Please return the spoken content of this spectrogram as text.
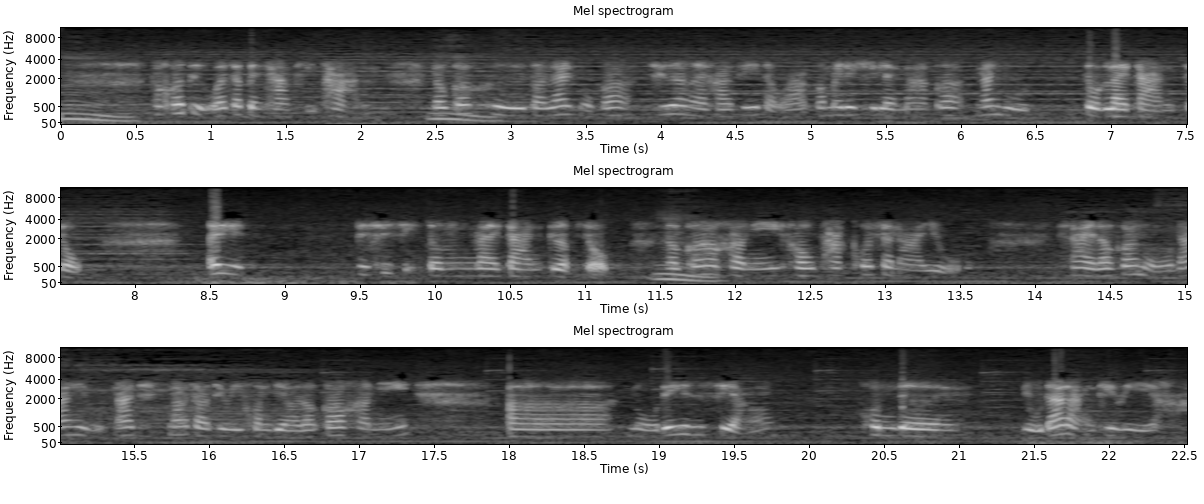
อืม เพราะเขาถือว่าจะเป็นทางผีผ่าน แล้วก็คือตอนแรกหนูก็เชื่อไงคะพี่แต่ว่าก็ไม่ได้คิดอะไรมากก็นั่งดูจนรายการจบ เอ้ยไม่ใช่สิจนรายการเกือบจบ อืม แล้วก็คราวนี้เขาพักโฆษณาอยู่ ใช่แล้วก็หนูนั่งอยู่หน้าหน้าจอทีวีคนเดียว แล้วก็คราวนี้เออหนูได้ยินเสียงคนเดินอยู่ด้านหลังทีวีค่ะ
